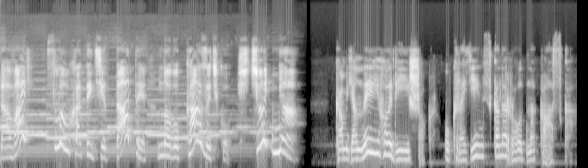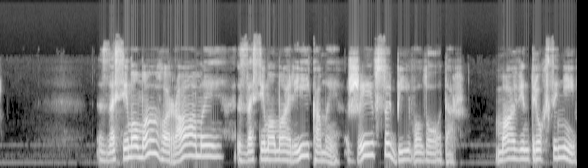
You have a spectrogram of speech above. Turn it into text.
Давай слухати читати нову казочку щодня. Кам'яний горішок. Українська народна казка. За сімома горами, за сімома ріками жив собі володар. Мав він трьох синів,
